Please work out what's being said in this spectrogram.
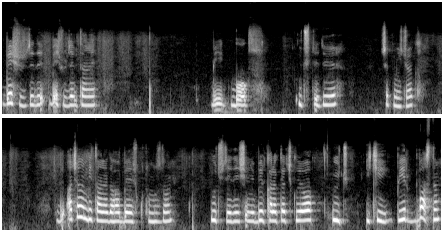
500 dedi. 500'de bir tane Big Box 3 dedi. Çıkmayacak. Şimdi açalım bir tane daha 5 kutumuzdan. 3 dedi. Şimdi bir karakter çıkıyor. 3, 2, 1 bastım.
